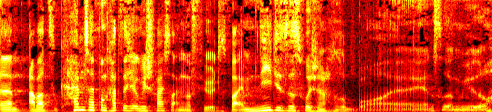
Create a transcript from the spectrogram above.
Ähm, aber zu keinem Zeitpunkt hat sich irgendwie scheiße angefühlt. Es war eben nie dieses, wo ich dachte so, boah, ey, jetzt irgendwie so,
